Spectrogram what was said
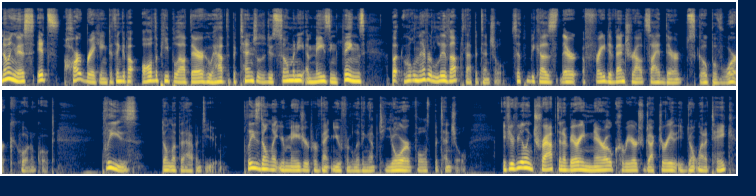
Knowing this, it's heartbreaking to think about all the people out there who have the potential to do so many amazing things, but who will never live up to that potential simply because they're afraid to venture outside their scope of work, quote unquote. Please don't let that happen to you. Please don't let your major prevent you from living up to your fullest potential. If you're feeling trapped in a very narrow career trajectory that you don't want to take,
